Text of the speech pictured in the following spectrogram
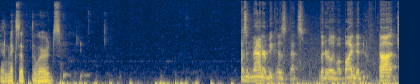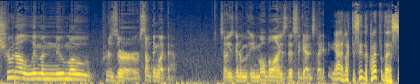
and mix up the words. doesn't matter because that's literally what Biden did. Uh, Truna Limonummo Preserve or something like that. So he's going to immobilize this against. I guess, yeah, I'd like to see the clip of this.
